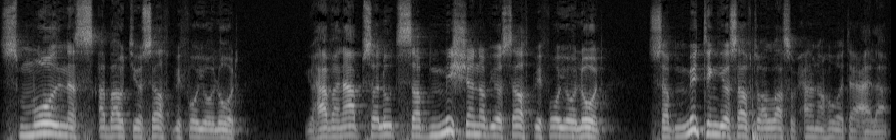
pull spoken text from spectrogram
smallness about yourself before your Lord. You have an absolute submission of yourself before your Lord, submitting yourself to Allah subhanahu wa ta'ala.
